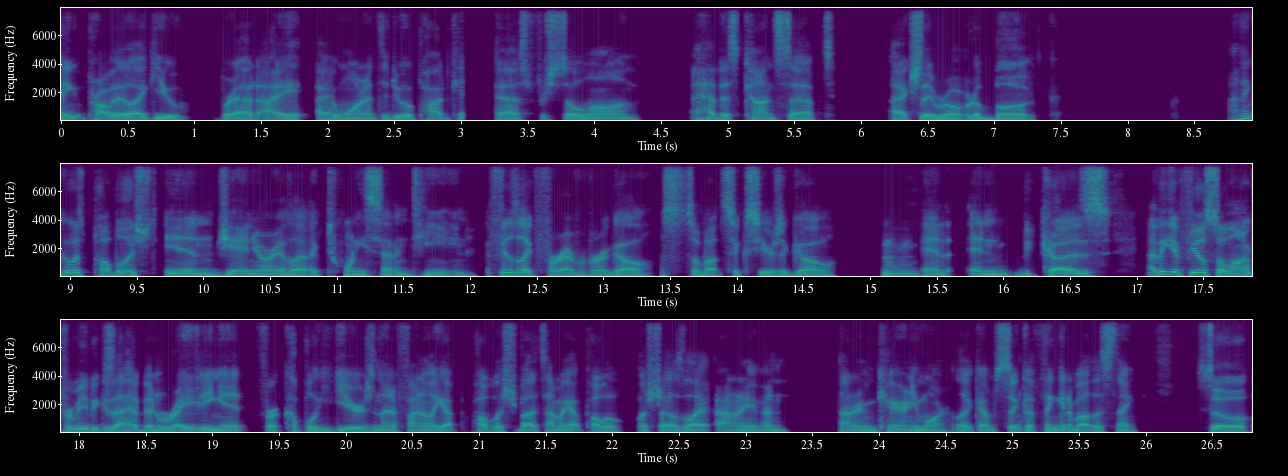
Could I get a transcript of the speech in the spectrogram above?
think probably like you, Brad. I I wanted to do a podcast for so long. I had this concept. I actually wrote a book. I think it was published in January of like 2017. It feels like forever ago. So about 6 years ago. Mhm. And and because I think it feels so long for me because I had been writing it for a couple years and then it finally got published. By the time I got published, I was like, I don't even I don't even care anymore. Like I'm sick of thinking about this thing. So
